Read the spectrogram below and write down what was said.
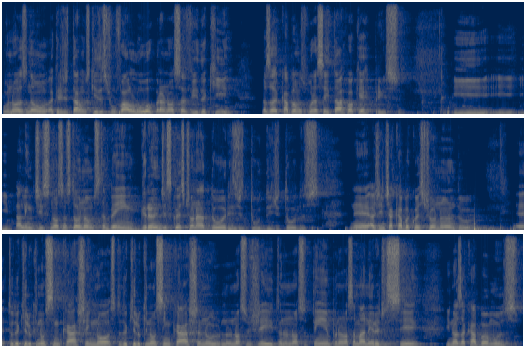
Por nós não acreditarmos que existe um valor para a nossa vida aqui, nós acabamos por aceitar qualquer preço. E, e, e, além disso, nós nos tornamos também grandes questionadores de tudo e de todos. Né? A gente acaba questionando é, tudo aquilo que não se encaixa em nós, tudo aquilo que não se encaixa no, no nosso jeito, no nosso tempo, na nossa maneira de ser, e nós acabamos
